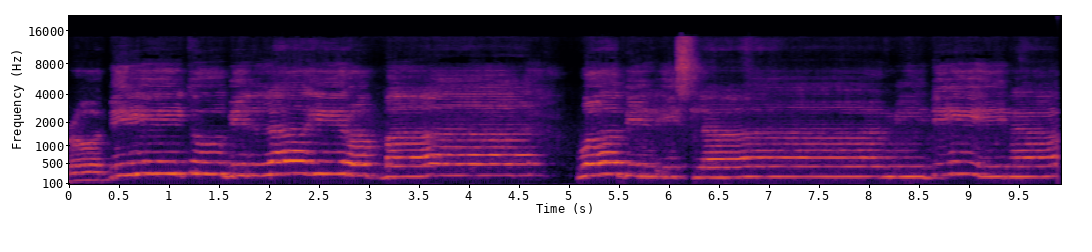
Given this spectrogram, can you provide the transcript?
رضيت بالله ربا وبالإسلام دينا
